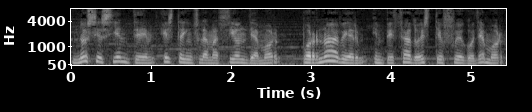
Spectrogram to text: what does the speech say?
no se siente esta inflamación de amor por no haber empezado este fuego de amor,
